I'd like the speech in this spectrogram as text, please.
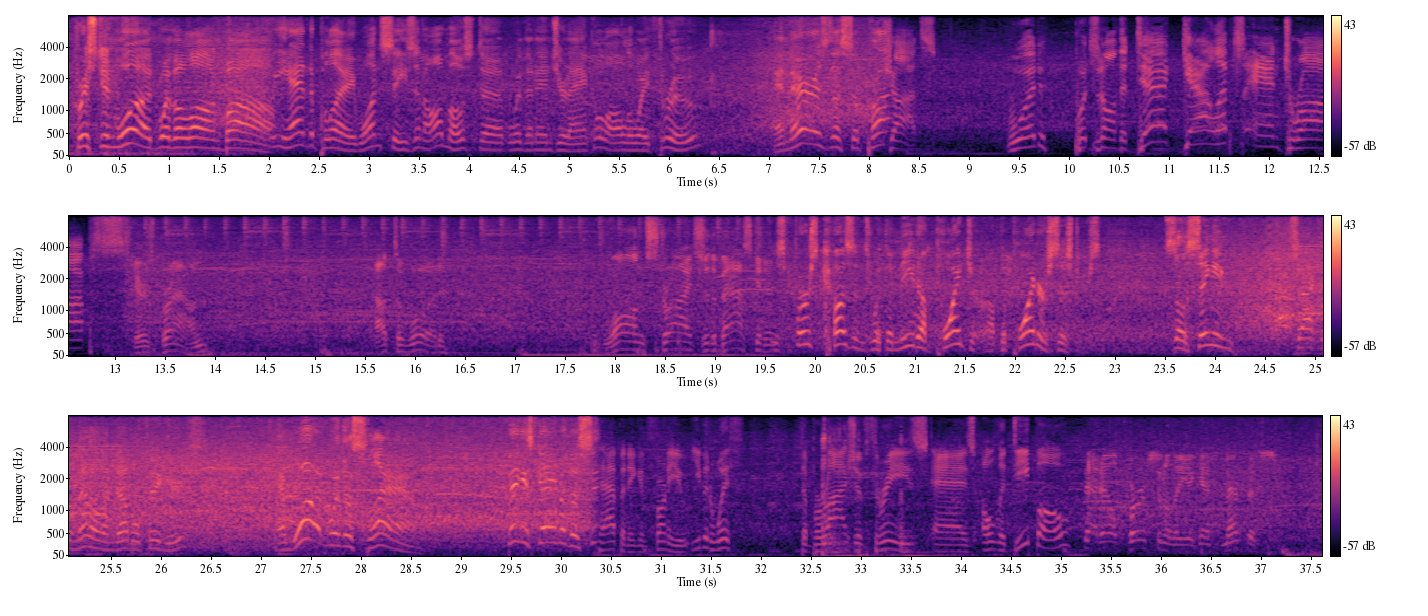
Christian Wood with a long bomb. He had to play one season almost uh, with an injured ankle all the way through. And there is the surprise. Shots. Wood puts it on the deck, gallops, and drops. Here's Brown. Out to Wood. Long strides to the basket. His first cousins with Anita Pointer of the Pointer Sisters. So singing Sacramento in double figures. And Wood with a slam. Biggest game of the season. happening in front of you, even with the barrage of threes as Oladipo. That L personally against Memphis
